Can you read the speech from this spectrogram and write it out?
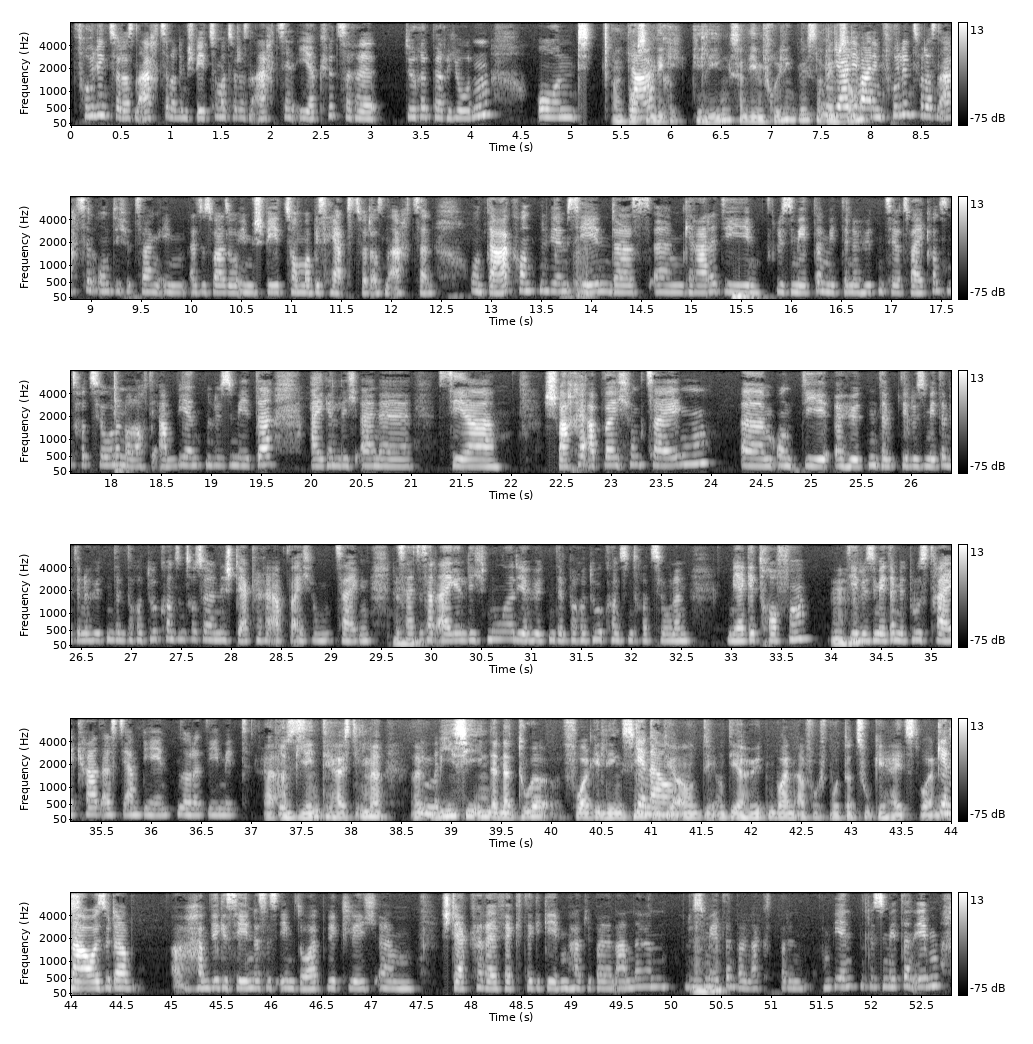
Frühling 2018 oder im Spätsommer 2018 eher kürzere Dürreperioden und Und wo da- sind die ge- gelegen? Sind die im Frühling gewesen oder im ja, die Sommer? waren im Frühling 2018 und ich würde sagen, im, also es war so im Spätsommer bis Herbst 2018. Und da konnten wir eben sehen, dass ähm, gerade die Lysimeter mit den erhöhten CO2-Konzentrationen und auch die ambienten Lysimeter eigentlich eine sehr schwache Abweichung zeigen. Ähm, und die erhöhten, die Lysimeter mit den erhöhten Temperaturkonzentrationen eine stärkere Abweichung zeigen. Das heißt, es hat eigentlich nur die erhöhten Temperaturkonzentrationen mehr getroffen, die Lysimeter mit plus drei Grad als die Ambienten oder die mit Äh, Ambiente heißt immer, äh, Immer- wie sie in der Natur vorgelegen sind Genau. und, die, und, die, und die erhöhten waren einfach, wo dazu geheizt worden ist. Genau, also da haben wir gesehen, dass es eben dort wirklich ähm, stärkere Effekte gegeben hat wie bei den anderen Lysimetern, bei, den, ak- bei den ambienten Lysimetern eben.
